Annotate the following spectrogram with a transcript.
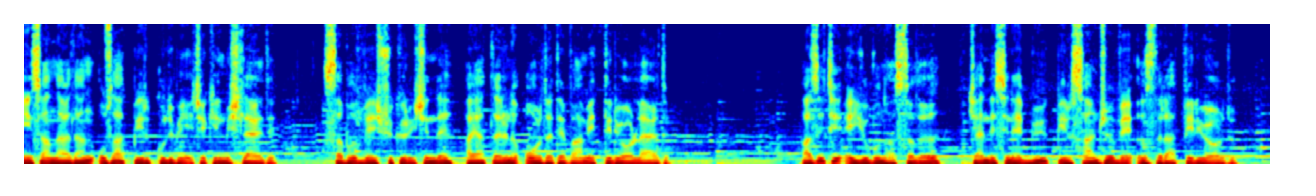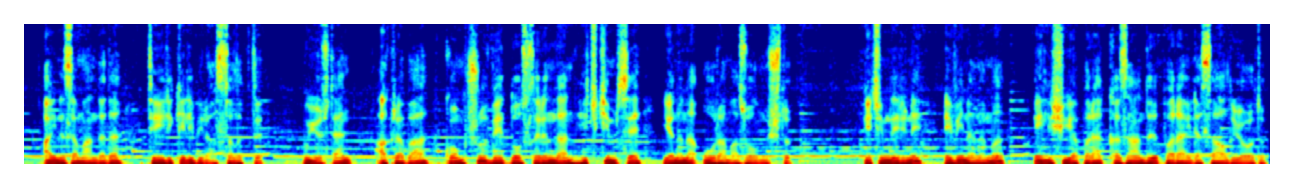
insanlardan uzak bir kulübeye çekilmişlerdi. Sabır ve şükür içinde hayatlarını orada devam ettiriyorlardı. Hz. Eyyub'un hastalığı kendisine büyük bir sancı ve ızdırap veriyordu. Aynı zamanda da tehlikeli bir hastalıktı. Bu yüzden akraba, komşu ve dostlarından hiç kimse yanına uğramaz olmuştu. Geçimlerini evin hanımı el işi yaparak kazandığı parayla sağlıyordu.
